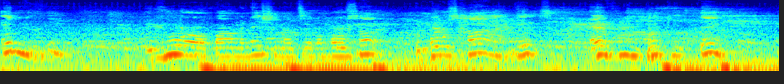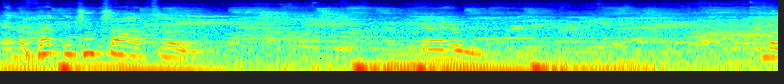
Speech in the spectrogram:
anything. You are abomination unto the Most High. The Most High hates every wicked thing, and the fact that you try to, and and the,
